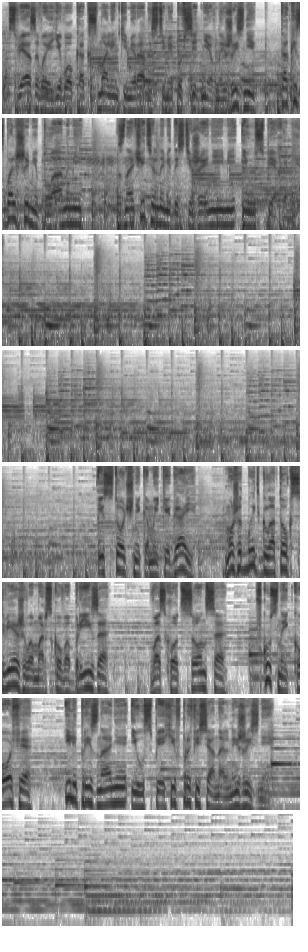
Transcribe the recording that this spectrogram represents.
связывая его как с маленькими радостями повседневной жизни, так и с большими планами, значительными достижениями и успехами. Источником икигай может быть глоток свежего морского бриза, восход солнца, вкусный кофе или признание и успехи в профессиональной жизни.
